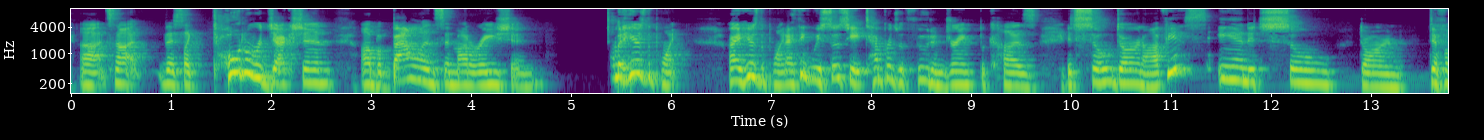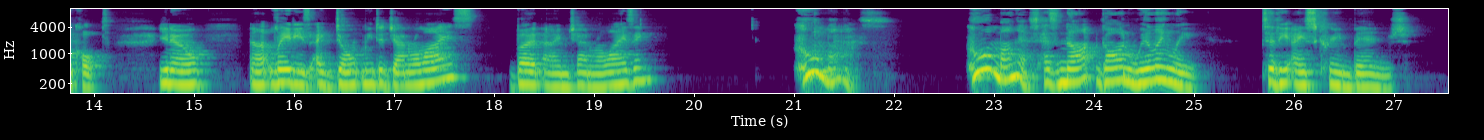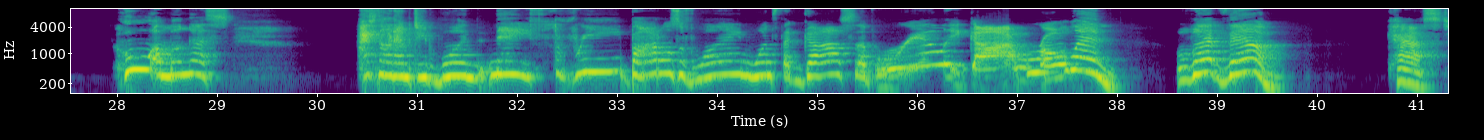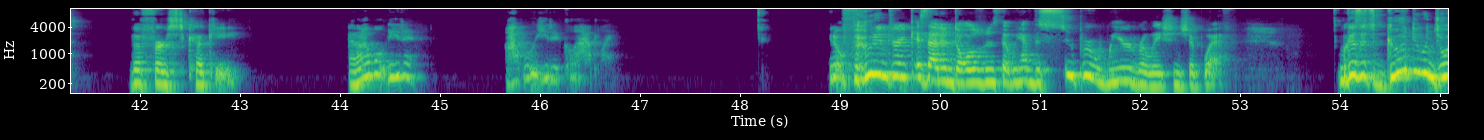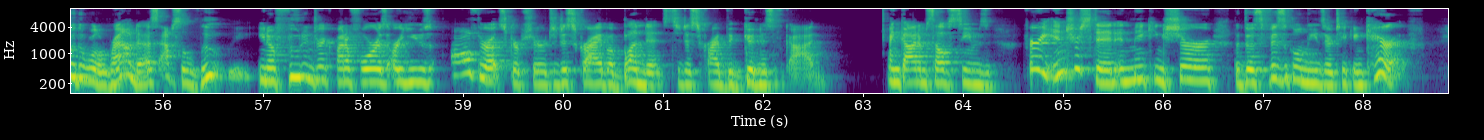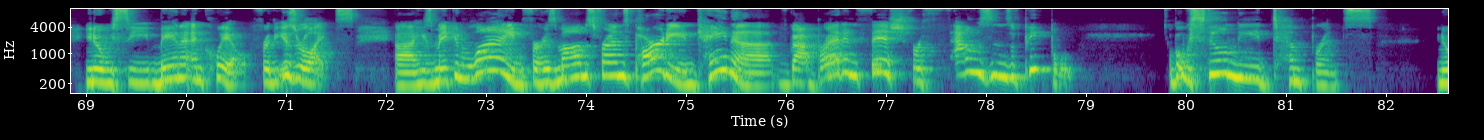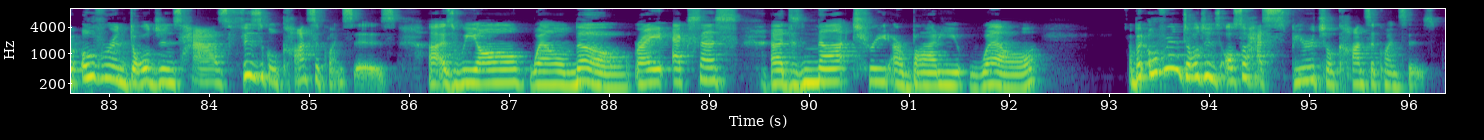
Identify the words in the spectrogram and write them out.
Uh, it's not this like total rejection, uh, but balance and moderation. But here's the point. Right, here's the point. I think we associate temperance with food and drink because it's so darn obvious and it's so darn difficult. You know, uh, ladies, I don't mean to generalize, but I'm generalizing. Who among us, who among us has not gone willingly to the ice cream binge? Who among us has not emptied one, nay, three bottles of wine once the gossip really got rolling? Let them cast the first cookie, and I will eat it. I will eat it gladly. You know, food and drink is that indulgence that we have this super weird relationship with. Because it's good to enjoy the world around us, absolutely. You know, food and drink metaphors are used all throughout scripture to describe abundance, to describe the goodness of God. And God Himself seems very interested in making sure that those physical needs are taken care of. You know, we see manna and quail for the Israelites. Uh, he's making wine for his mom's friend's party in Cana. We've got bread and fish for thousands of people. But we still need temperance. You know, overindulgence has physical consequences, uh, as we all well know, right? Excess uh, does not treat our body well. But overindulgence also has spiritual consequences.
